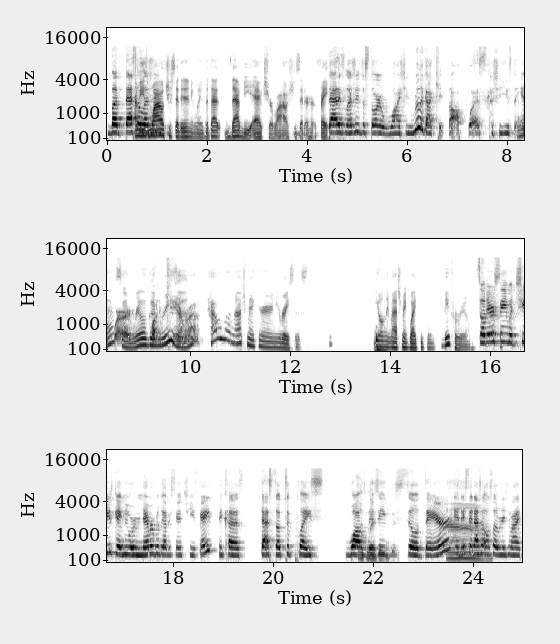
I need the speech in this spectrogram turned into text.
But that's I mean, it's wild she said it anyway, but that that'd be extra wild. She said it her face. That is literally the story of why she really got kicked off was because she used the N word. That's a real good reason. Camera. How are you a matchmaker and you racist? You only matchmake white people. Be for real. So they were saying with cheesegate, we were never really understand cheesegate because that stuff took place while Lizzie. Lizzie. was still there, and they said that's ah. also the reason why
